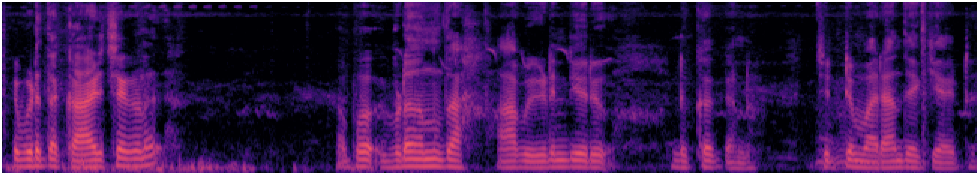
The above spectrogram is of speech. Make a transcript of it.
ഇവിടുത്തെ കാഴ്ചകൾ അപ്പോൾ ഇവിടെ നിന്നതാ ആ വീടിന്റെ ഒരു ലുക്കൊക്കെ ഉണ്ട് ചുറ്റും വരാന്തയൊക്കെ ആയിട്ട്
